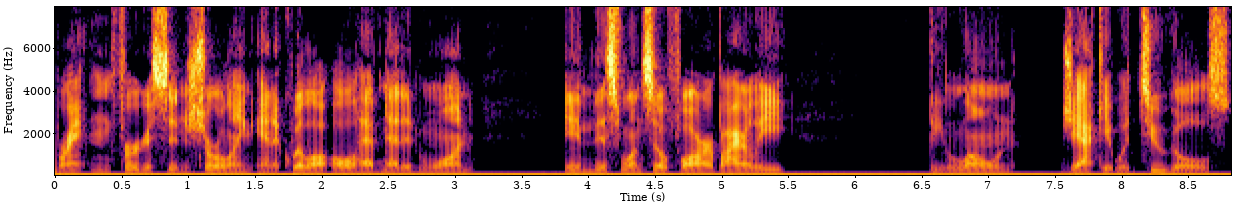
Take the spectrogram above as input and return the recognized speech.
Branton, Ferguson, Shoreline, and Aquila all have netted one in this one so far. Byerly the lone jacket with two goals.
